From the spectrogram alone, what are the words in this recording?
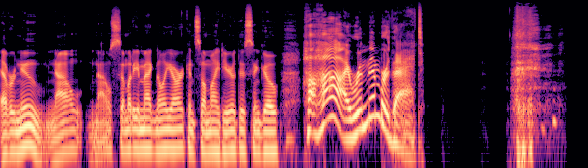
ever knew. Now now somebody in Magnolia, Arkansas might hear this and go, "Ha ha, I remember that."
